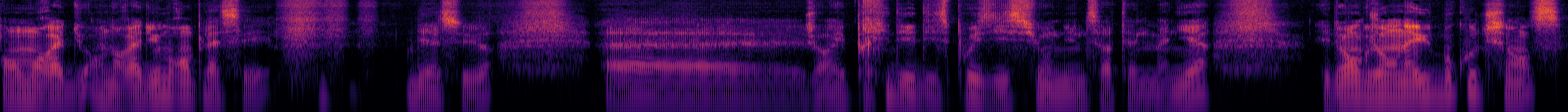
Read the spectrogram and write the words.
on aurait dû, on aurait dû me remplacer, bien sûr. Euh, j'aurais pris des dispositions d'une certaine manière. Et donc, j'en ai eu beaucoup de chance.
